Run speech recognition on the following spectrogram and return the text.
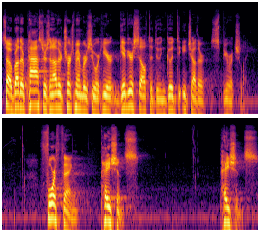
So, brother pastors and other church members who are here, give yourself to doing good to each other spiritually. Fourth thing, patience. Patience.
